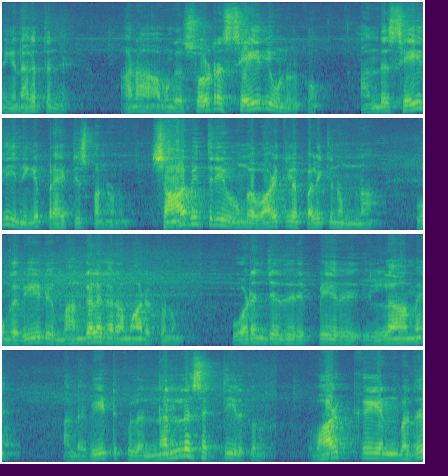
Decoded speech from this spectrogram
நீங்கள் நகர்த்துங்க. ஆனால் அவங்க சொல்கிற செய்தி ஒன்று இருக்கும். அந்த செய்தியை நீங்கள் ப்ராக்டிஸ் பண்ணணும். சாவித்திரி உங்கள் வாழ்க்கையில் பழிக்கணும்னா உங்கள் வீடு மங்களகரமாக இருக்கணும். உடஞ்சது ரிப்பேரு இல்லாமல் அந்த வீட்டுக்குள்ளே நல்ல சக்தி இருக்கணும். வாழ்க்கை என்பது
